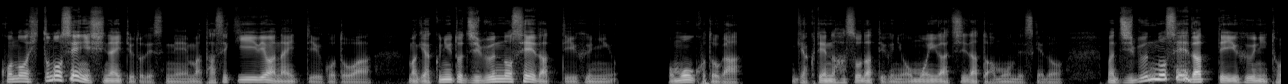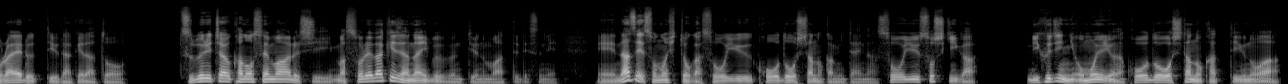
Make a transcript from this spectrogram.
この人のせいにしないというとですね、まあ多責ではないっていうことは、まあ逆に言うと自分のせいだっていうふうに思うことが逆転の発想だっていうふうに思いがちだとは思うんですけど、まあ自分のせいだっていうふうに捉えるっていうだけだと、潰れちゃう可能性もあるし、まあそれだけじゃない部分っていうのもあってですね、えー、なぜその人がそういう行動をしたのかみたいな、そういう組織が理不尽に思えるような行動をしたのかっていうのは、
